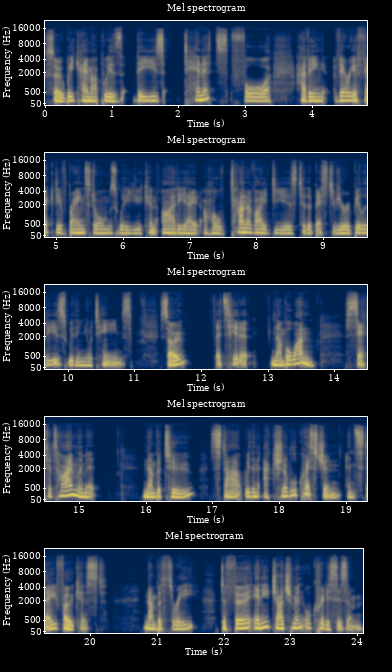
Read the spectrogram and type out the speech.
So we came up with these tenets for having very effective brainstorms where you can ideate a whole ton of ideas to the best of your abilities within your teams. So let's hit it. Number one, set a time limit. Number two, start with an actionable question and stay focused. Number three, defer any judgment or criticism,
